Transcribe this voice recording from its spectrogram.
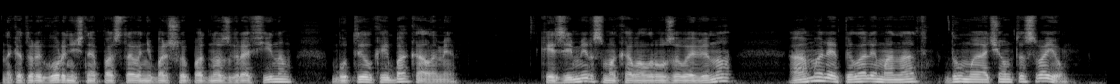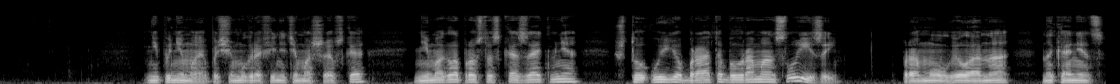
на который горничная поставила небольшой поднос с графином, бутылкой и бокалами. Казимир смаковал розовое вино, а Амалия пила лимонад, думая о чем-то своем. «Не понимаю, почему графиня Тимошевская не могла просто сказать мне, что у ее брата был роман с Луизой», — промолвила она, наконец.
